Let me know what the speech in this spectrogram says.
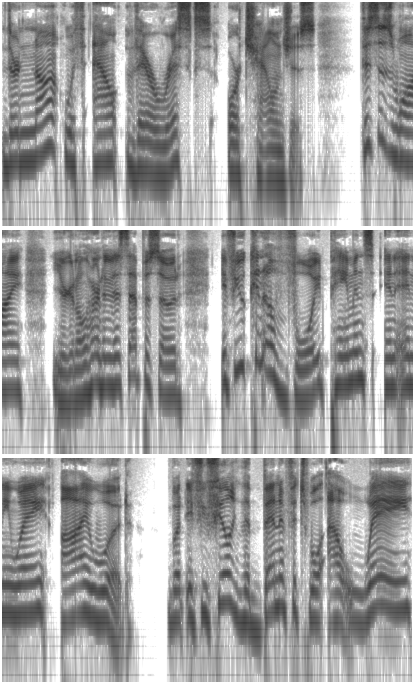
they're not without their risks or challenges. This is why you're going to learn in this episode if you can avoid payments in any way, I would. But if you feel like the benefits will outweigh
